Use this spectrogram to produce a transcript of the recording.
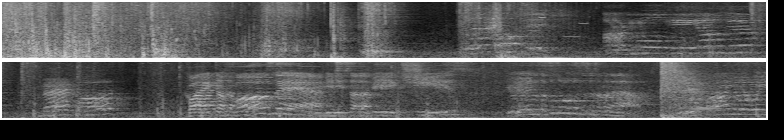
Quite a fall there, Mr. Big Cheese. You're in the sewer system now. You're on your way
